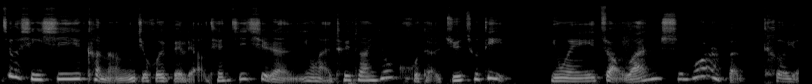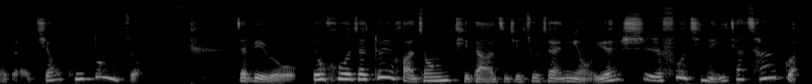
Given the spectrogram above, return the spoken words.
这个信息可能就会被聊天机器人用来推断用户的居住地，因为转弯是墨尔本特有的交通动作。再比如，用户在对话中提到自己住在纽约市附近的一家餐馆，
